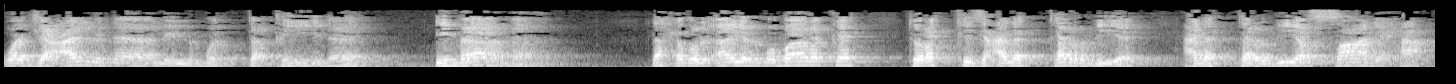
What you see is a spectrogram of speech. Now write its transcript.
واجعلنا للمتقين إماما. لاحظوا الآية المباركة تركز على التربية على التربية الصالحة.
